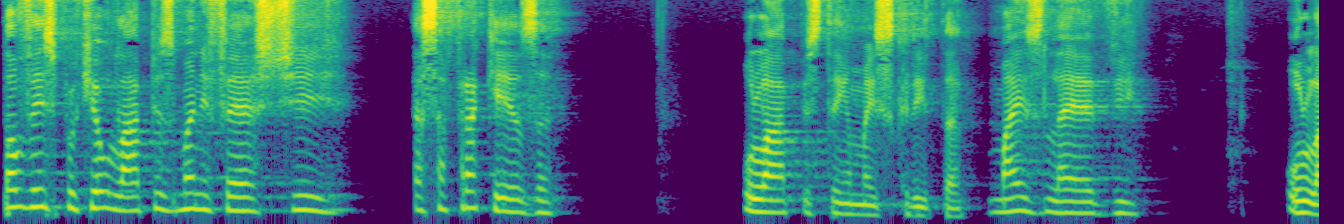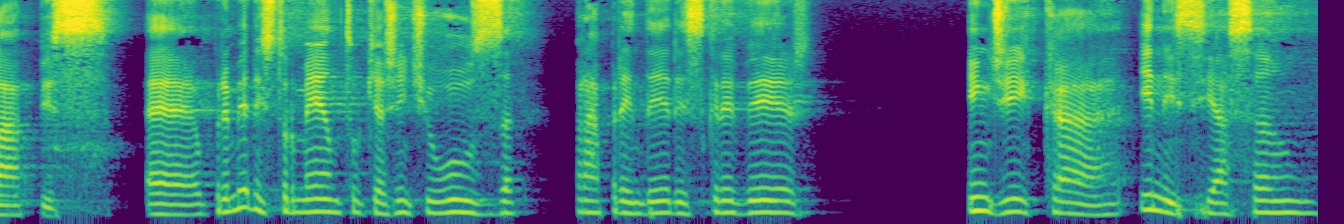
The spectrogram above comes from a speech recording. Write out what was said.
Talvez porque o lápis manifeste essa fraqueza. O lápis tem uma escrita mais leve. O lápis é o primeiro instrumento que a gente usa para aprender a escrever. Indica iniciação.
